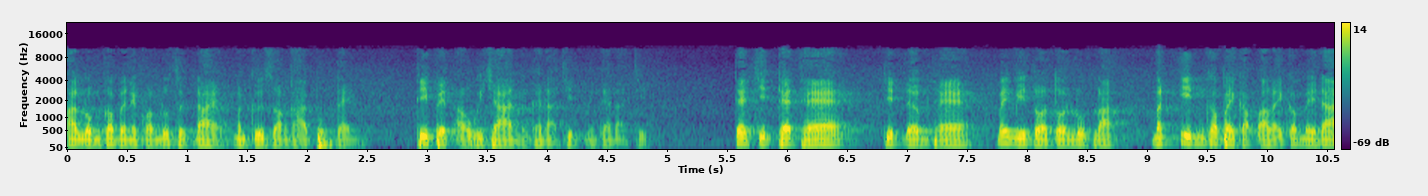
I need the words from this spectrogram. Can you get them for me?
อารมณ์เข้าไปในความรู้สึกได้ มันคือสังขารปรุงแต่ง ที่เป็นอวิชชาหนึ่งขณะจิตหนึ่งขณะจิต แต่จิตแท้ๆจิตเดิมแท้ไม่มีตัวตนรูปลักษณ์มันอินเข้าไปกับอะไรก็ไม่ได้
